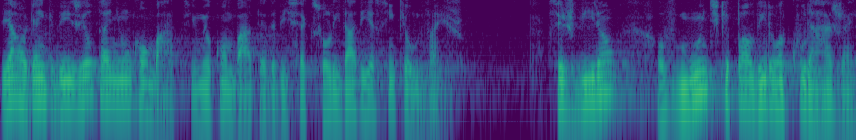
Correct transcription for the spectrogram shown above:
É alguém que diz: Eu tenho um combate, e o meu combate é da bissexualidade, e é assim que eu me vejo. Vocês viram Houve muitos que aplaudiram a coragem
